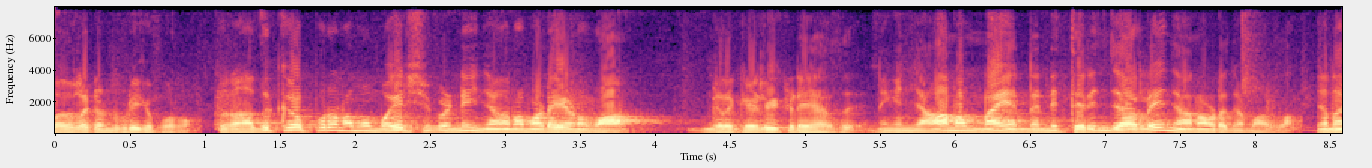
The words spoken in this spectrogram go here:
பதிலை கண்டுபிடிக்க போகிறோம் அப்புறம் அதுக்கப்புறம் நம்ம முயற்சி பண்ணி ஞானம் அடையணுமா? ங்கிற கேள்வி கிடையாது. நீங்கள் ஞானம்னா என்னென்னு தெரிஞ்சாலே ஞானம் அடைஞ்ச மாதிரி தான். ஏன்னா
